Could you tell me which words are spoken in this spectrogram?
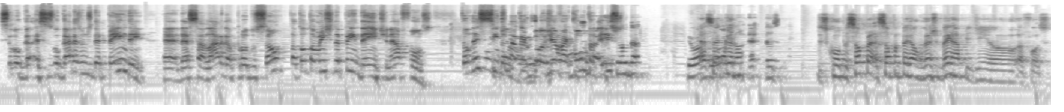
esse lugar, esses lugares onde dependem é, dessa larga produção, está totalmente dependente, né, Afonso? Então, nesse então, sentido, a agroecologia vai contra isso. Eu, essa eu, é, é, desculpa, só para só pegar um gancho bem rapidinho, Afonso.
